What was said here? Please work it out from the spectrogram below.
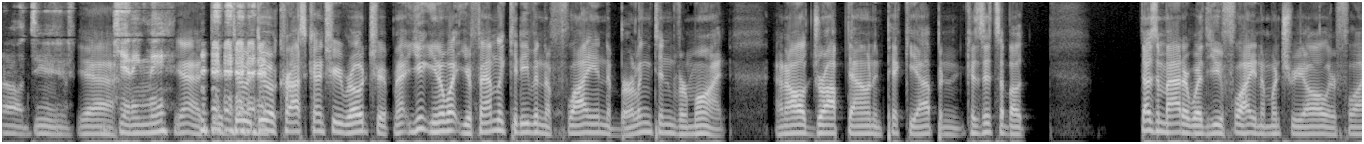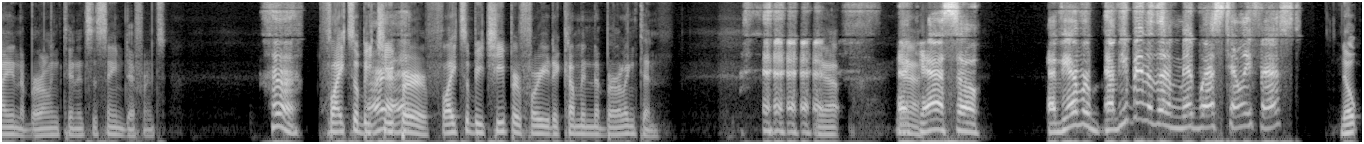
Oh, dude, Yeah. you kidding me? Yeah, do, do, do a cross country road trip, man. You you know what? Your family could even fly into Burlington, Vermont, and I'll drop down and pick you up, and because it's about doesn't matter whether you fly into Montreal or fly into Burlington, it's the same difference. Huh. Flights will be All right. cheaper. Flights will be cheaper for you to come into Burlington. Heck Yeah, yeah. yeah. So, have you ever have you been to the Midwest Telefest? Nope.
